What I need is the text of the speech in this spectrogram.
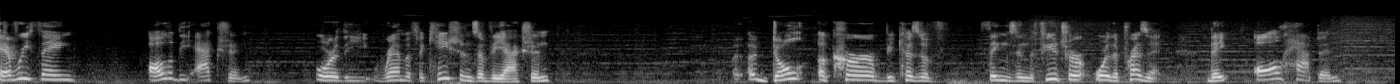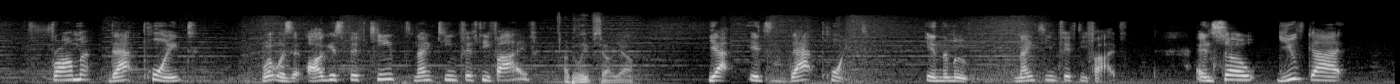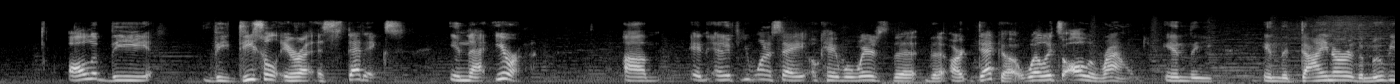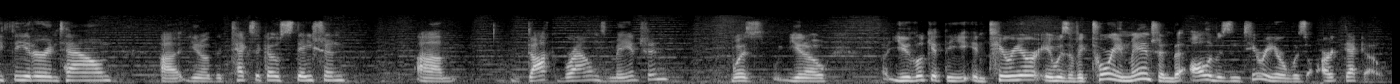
Everything, all of the action, or the ramifications of the action, don't occur because of things in the future or the present. They all happen from that point. What was it? August 15th, 1955? I believe so, yeah. Yeah, it's that point in the movie, 1955. And so you've got all of the the diesel era aesthetics in that era. Um, and, and if you want to say, okay, well, where's the, the Art Deco? Well, it's all around in the in the diner, the movie theater in town, uh, you know, the Texaco station. Um, Doc Brown's mansion was, you know, you look at the interior, it was a Victorian mansion, but all of his interior was Art Deco.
